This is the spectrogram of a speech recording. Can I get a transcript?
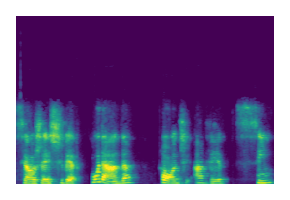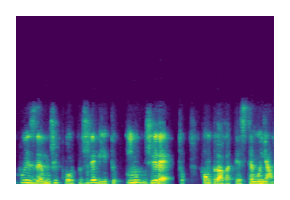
se ela já estiver curada, pode haver sim o exame de corpo de delito indireto, com prova testemunhal.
